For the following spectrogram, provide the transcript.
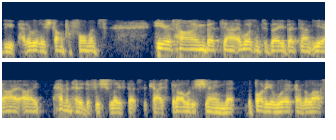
he had a really strong performance here at home, but uh, it wasn't to be. But um, yeah, I, I, haven't heard officially if that's the case, but I would assume that the body of work over the last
